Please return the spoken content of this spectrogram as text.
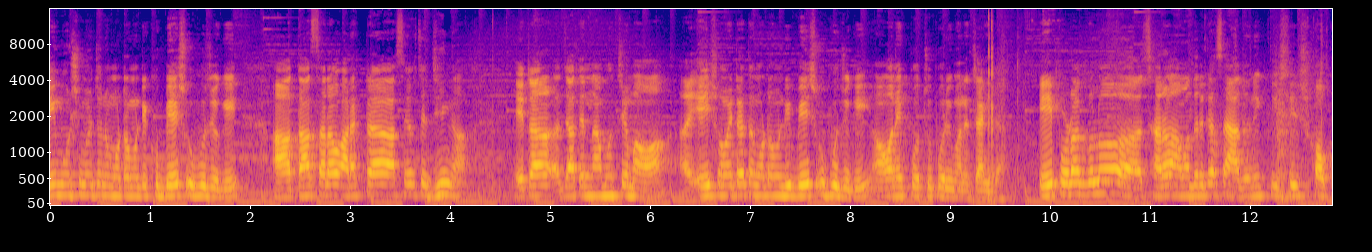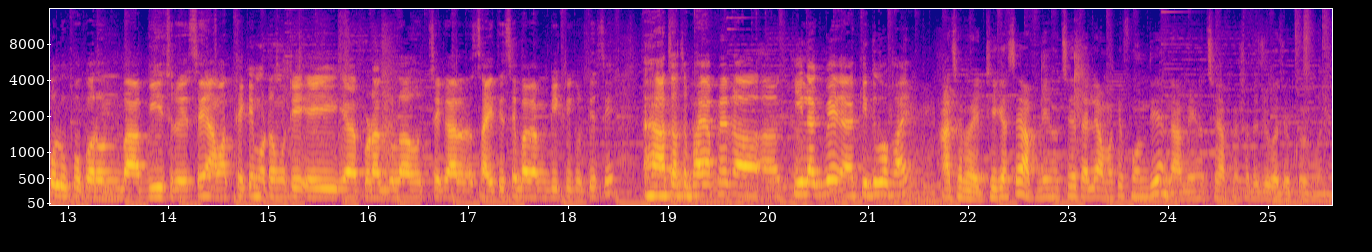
এই মৌসুমের জন্য মোটামুটি খুব বেশ উপযোগী। তাছাড়াও আরেকটা আছে হচ্ছে ঝিঙা। এটা জাতের নাম হচ্ছে মাওয়া। এই সময়টাতে মোটামুটি বেশ উপযোগী অনেক প্রচুর পরিমাণে চাহিদা। এই প্রোডাক্টগুলো ছাড়াও আমাদের কাছে আধুনিক কৃষির সকল উপকরণ বা বীজ রয়েছে। আমার থেকে মোটামুটি এই প্রোডাক্টগুলো হচ্ছে কার চাইতেছে বা আমি বিক্রি করতেছি। হ্যাঁ আচ্ছা আচ্ছা ভাই, আপনার কি লাগবে? কি দেবো ভাই? আচ্ছা ভাই ঠিক আছে। আপনি হচ্ছে তাহলে আমাকে ফোন দিয়ে না আমি হচ্ছে আপনার সাথে যোগাযোগ করব নি,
